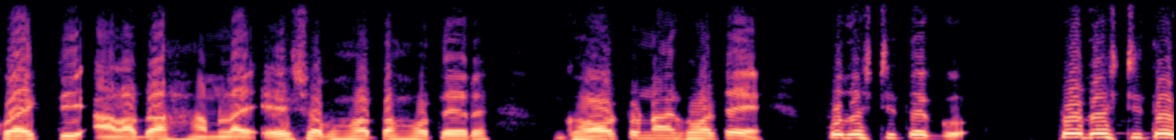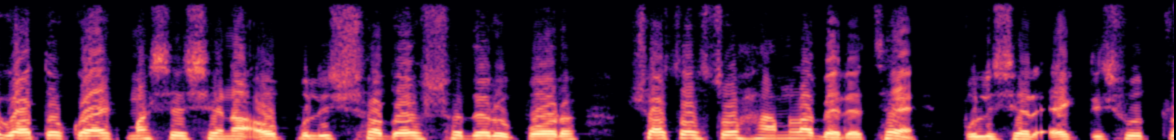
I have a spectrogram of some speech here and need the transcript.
কয়েকটি আলাদা হামলায় এসব হতাহতের ঘটনা ঘটে। প্রদেশটিতে প্রদেশটিতে গত কয়েক মাসে সেনা ও পুলিশ সদস্যদের উপর সশস্ত্র হামলা বেড়েছে। পুলিশের একটি সূত্র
